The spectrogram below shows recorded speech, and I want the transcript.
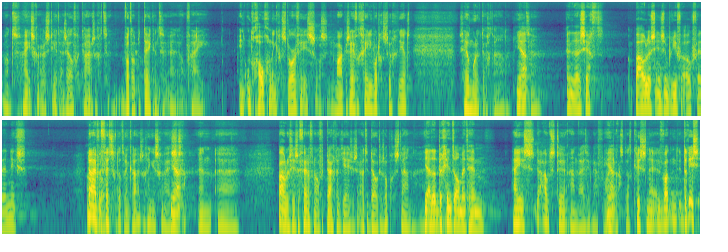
Want hij is gearresteerd en zelf gekruisigd. Wat dat betekent, of hij in ontgoocheling gestorven is, zoals in het Marcus Evangelie wordt gesuggereerd, is heel moeilijk te achterhalen. Ja. Dat, eh, En daar zegt Paulus in zijn brieven ook verder niks. nou, hij bevestigt dat er een kruisiging is geweest. Ja. En eh, Paulus is er verder van overtuigd dat Jezus uit de dood is opgestaan. Ja, dat begint al met hem. Hij is de oudste aanwijzing daarvoor. Ja. Dat, dat christenen. Wat, er is.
